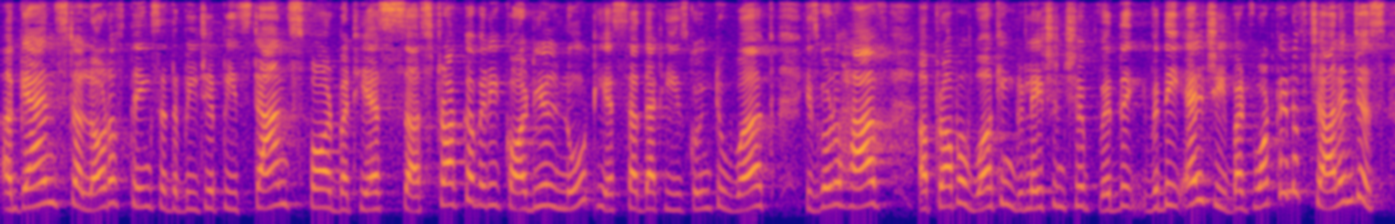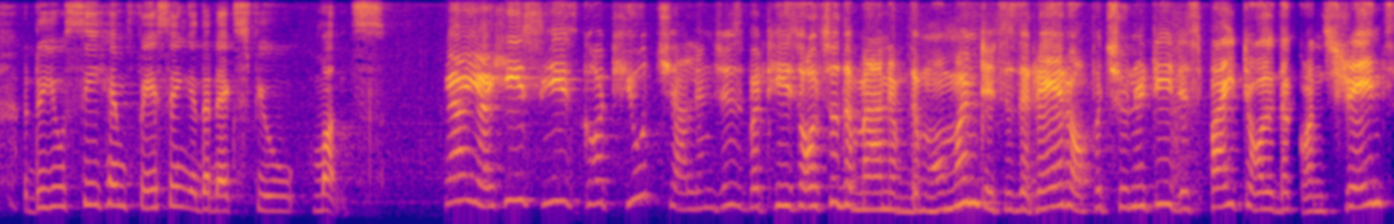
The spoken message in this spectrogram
against a lot of things that the BJP stands for, but he has uh, struck a very cordial note. He has said that he is going to work, he's going to have a proper working relationship with the, with the LG. But what kind of challenges do you see him facing in the next few months? Yeah, yeah, he's he's got huge challenges, but he's also the man of the moment. It is a rare opportunity, despite all the constraints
